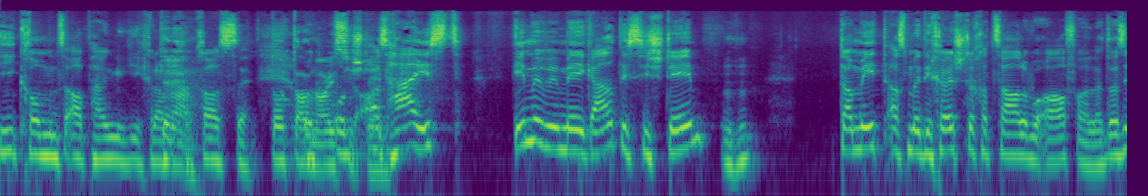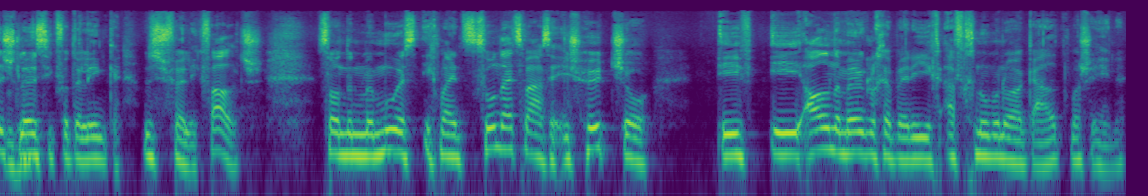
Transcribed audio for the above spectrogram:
einkommensabhängige Krankenkasse. Genau. Total neues System. Und das heisst, immer mehr Geld ins System, mhm. damit als man die Kosten kann zahlen kann, die anfallen. Das ist die mhm. Lösung von der Linken. Das ist völlig falsch. Sondern man muss, ich meine, das Gesundheitswesen ist heute schon in, in allen möglichen Bereichen einfach nur noch eine Geldmaschine.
